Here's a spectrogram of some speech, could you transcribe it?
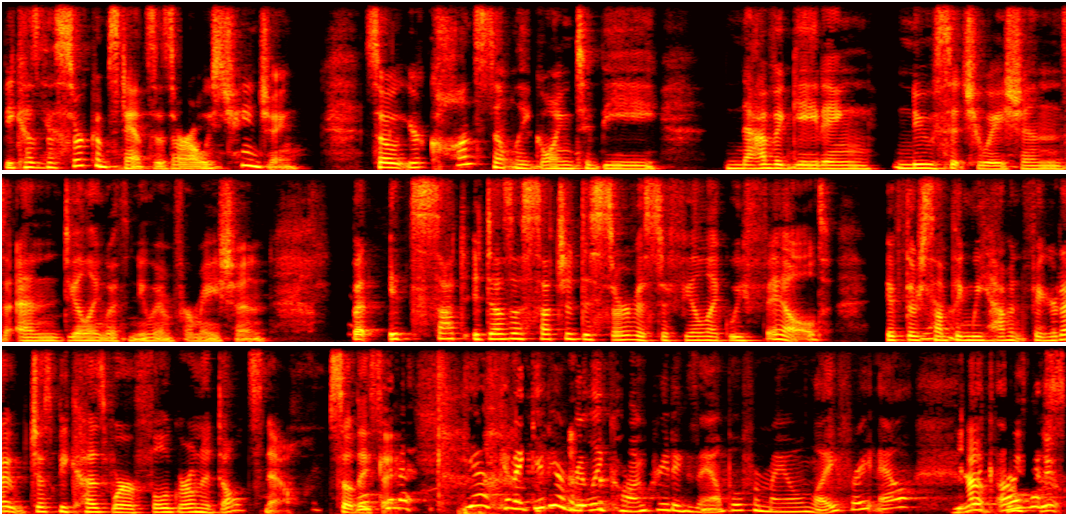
because yeah. the circumstances are always changing. So you're constantly going to be navigating new situations and dealing with new information. But it's such it does us such a disservice to feel like we failed if there's yeah. something we haven't figured out just because we're full grown adults now. So they well, say. I, yeah, can I give you a really concrete example from my own life right now? Yeah, like, I have,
